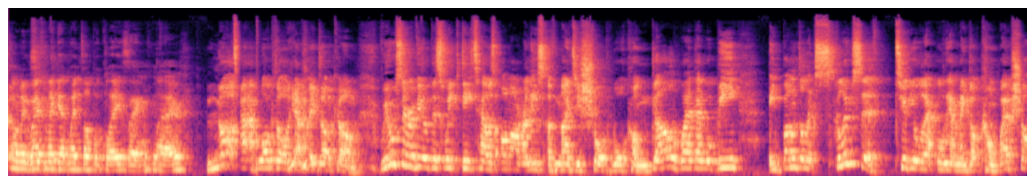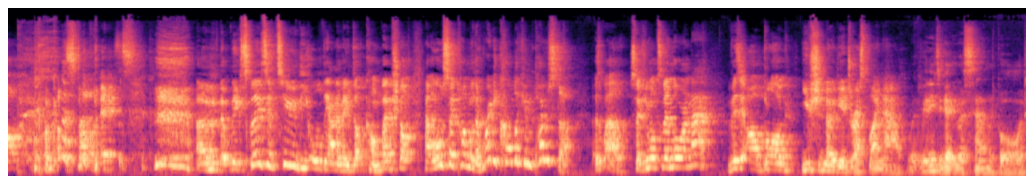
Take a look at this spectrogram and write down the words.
Tell me where can I get my double glazing? No. Not at blog.alltheanime.com. We also revealed this week details on our release of Night is Short Walk On Girl, where there will be a bundle exclusive to the alltheanime.com web shop. I've got to stop this. Um, that will be exclusive to the alltheanime.com web shop. That will also come with a really cool looking poster as well. So if you want to know more on that, visit our blog. You should know the address by now. We, we need to get you a sandboard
